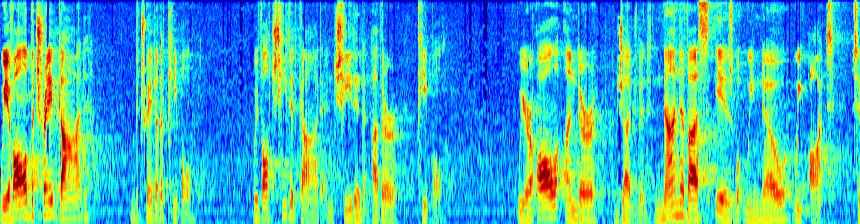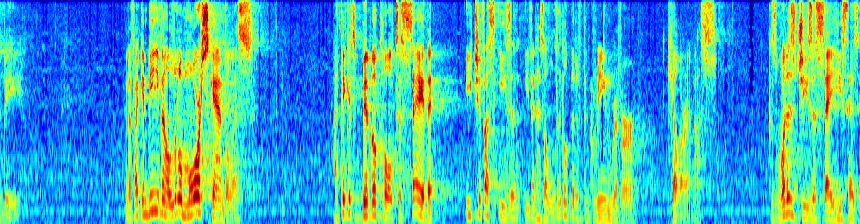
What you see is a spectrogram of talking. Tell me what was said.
We have all betrayed God and betrayed other people. We've all cheated God and cheated other people. We are all under judgment. None of us is what we know we ought to be. And if I can be even a little more scandalous, I think it's biblical to say that each of us even, has a little bit of the Green River killer in us. Because what does Jesus say? He says,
